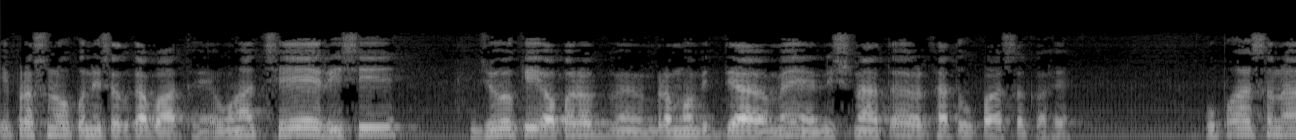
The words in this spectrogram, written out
ये प्रश्न उपनिषद का बात है। वहाँ छह ऋषि, जो कि अपर ब्रह्म विद्या में निष्णात अर्थात तो उपासक है। उपासना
